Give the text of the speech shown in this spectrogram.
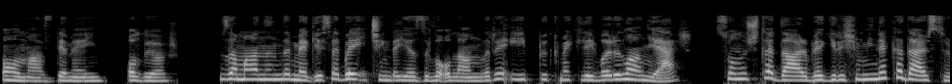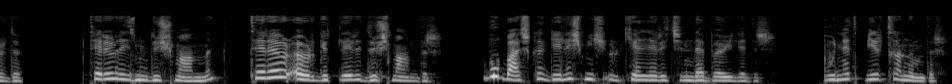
Olmaz demeyin, oluyor. Zamanında MGSB içinde yazılı olanları eğip bükmekle varılan yer, sonuçta darbe girişimi ne kadar sürdü? Terörizm düşmanlık, terör örgütleri düşmandır. Bu başka gelişmiş ülkeler için de böyledir. Bu net bir tanımdır.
